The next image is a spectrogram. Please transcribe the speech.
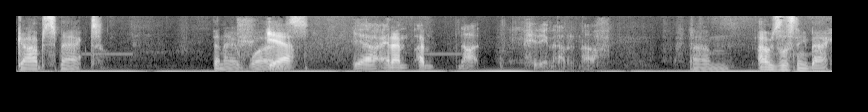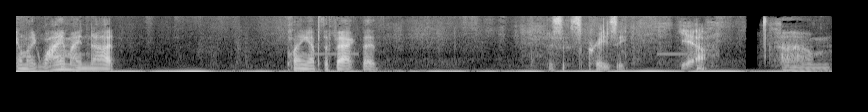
gobsmacked than I was. Yeah. Yeah, and I'm I'm not hitting that enough. Um, I was listening back and I'm like, why am I not playing up the fact that this is crazy? Yeah. Um,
